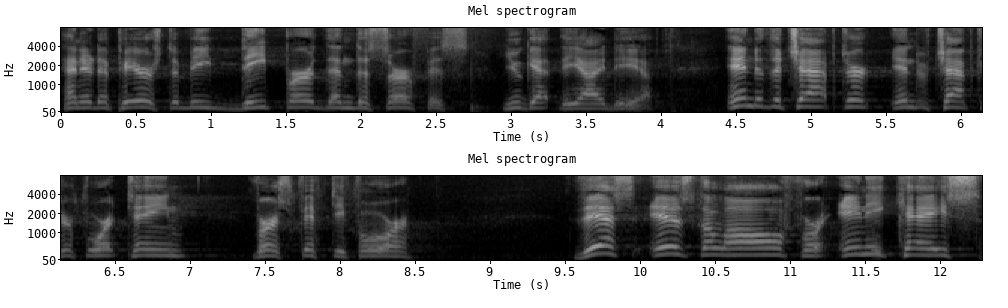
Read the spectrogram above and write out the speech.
and it appears to be deeper than the surface, you get the idea. End of the chapter, end of chapter 14, verse 54. This is the law for any case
